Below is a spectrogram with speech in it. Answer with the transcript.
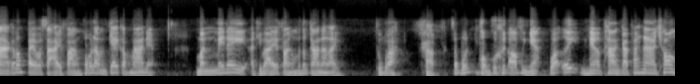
นายก็ต้องแปลภาษาให้ฟังเพราะเวลามันแก้กลับมาเนี่ย มันไม่ได้อธิบายให้ฟังว่ามันต้องการอะไร ถูกปะครับ สมมติผมคุยคุณออฟอย่างเงี้ยว่าเอ้ยแนวทางการพัฒนาช่อง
